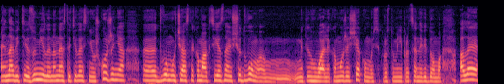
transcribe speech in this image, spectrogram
навіть зуміли нанести тілесні ушкодження е, двом учасникам акції. Я знаю, що двом ем, мітингувальникам, може ще комусь, просто мені про це невідомо. Але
